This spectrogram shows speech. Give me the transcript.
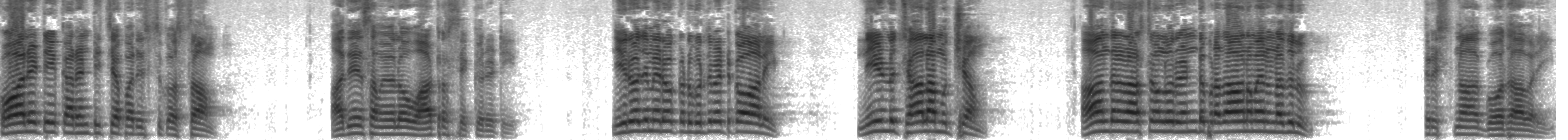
క్వాలిటీ కరెంట్ ఇచ్చే పరిస్థితికి వస్తాం. అదే సమయంలో వాటర్ సెక్యూరిటీ. ఈరోజు మీరు ఒక్కటి గుర్తుపెట్టుకోవాలి. నీళ్ళు చాలా ముఖ్యం. ఆంధ్ర రాష్ట్రంలో రెండు ప్రధానమైన నదులు కృష్ణా గోదావరి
